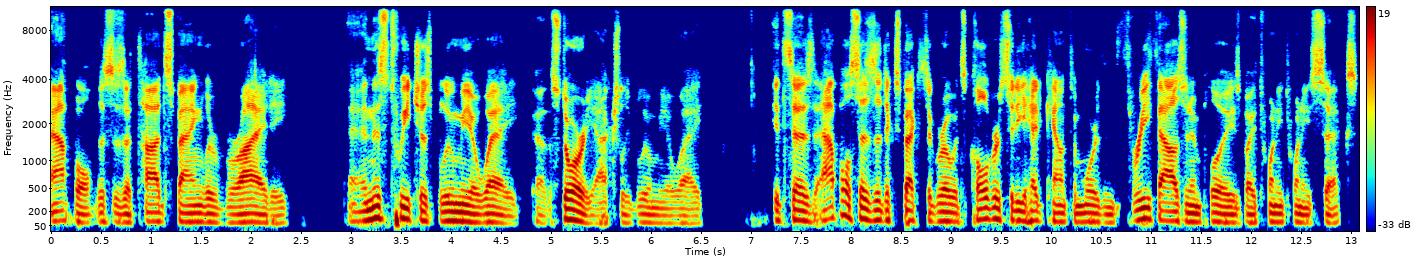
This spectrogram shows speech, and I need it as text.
Apple, this is a Todd Spangler variety. And this tweet just blew me away. Uh, the story actually blew me away. It says Apple says it expects to grow its Culver City headcount to more than 3,000 employees by 2026,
